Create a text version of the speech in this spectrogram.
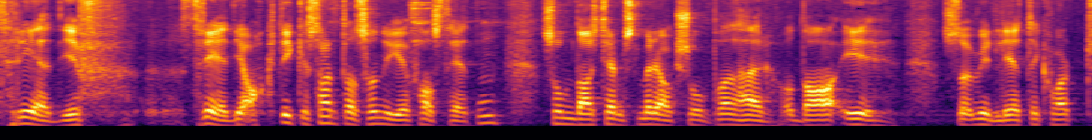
tredje, tredje akt, ikke sant? altså nye fastheten, som da kommer som reaksjon på det her. Og da i, så vil de etter hvert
